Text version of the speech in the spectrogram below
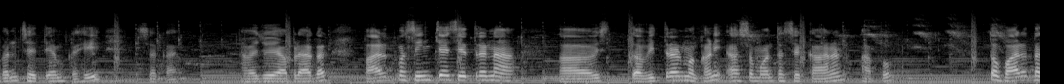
બનશે તેમ કહી શકાય. હવે જોઈએ આપણે આગળ. ભારતમાં સિંચાઈ ક્ષેત્રના વિતરણમાં ઘણી અસમાનતા છે. કારણ આપો. તો ભારતના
